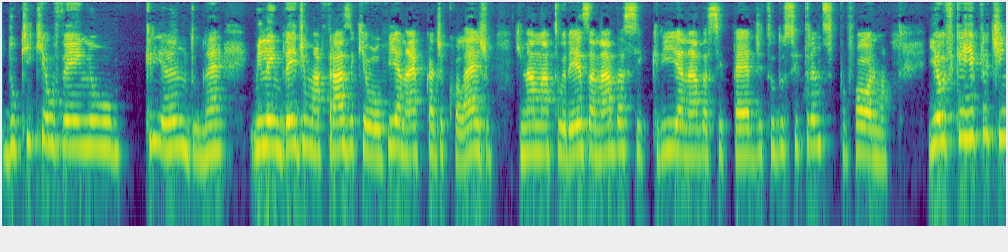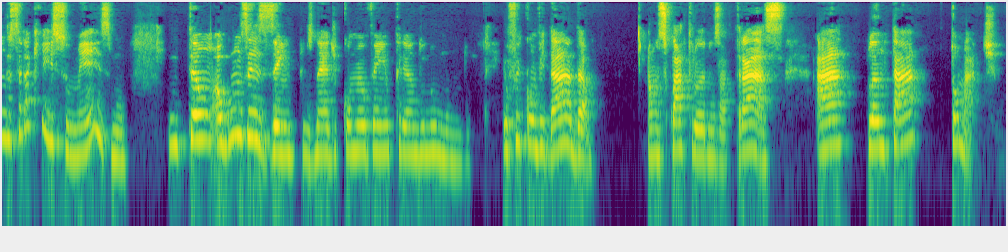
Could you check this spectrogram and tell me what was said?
do que, que eu venho criando, né? Me lembrei de uma frase que eu ouvia na época de colégio, que na natureza nada se cria, nada se perde, tudo se transforma. E eu fiquei refletindo, será que é isso mesmo? Então, alguns exemplos, né, de como eu venho criando no mundo. Eu fui convidada, há uns quatro anos atrás, a plantar tomate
